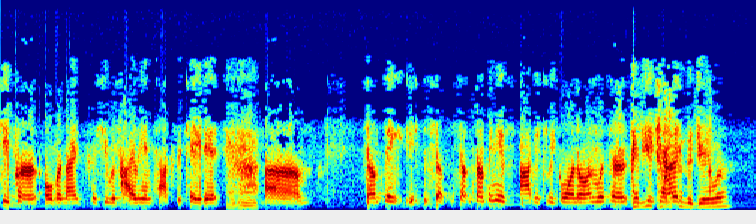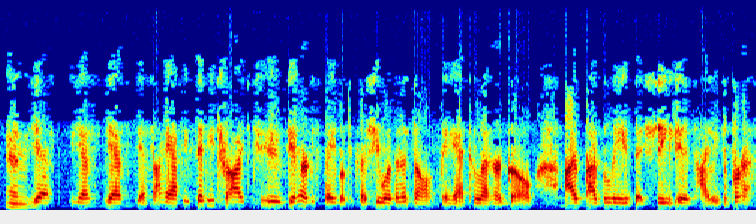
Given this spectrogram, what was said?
keep her overnight because she was highly intoxicated. hmm Um, something, some, some, something is obviously going on with her. Have you She's talked to the jailer? And Yes, yes, yes, yes, I have. He said he tried to get her but because she was an adult, they had to let her go. I, I believe that she is highly depressed,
